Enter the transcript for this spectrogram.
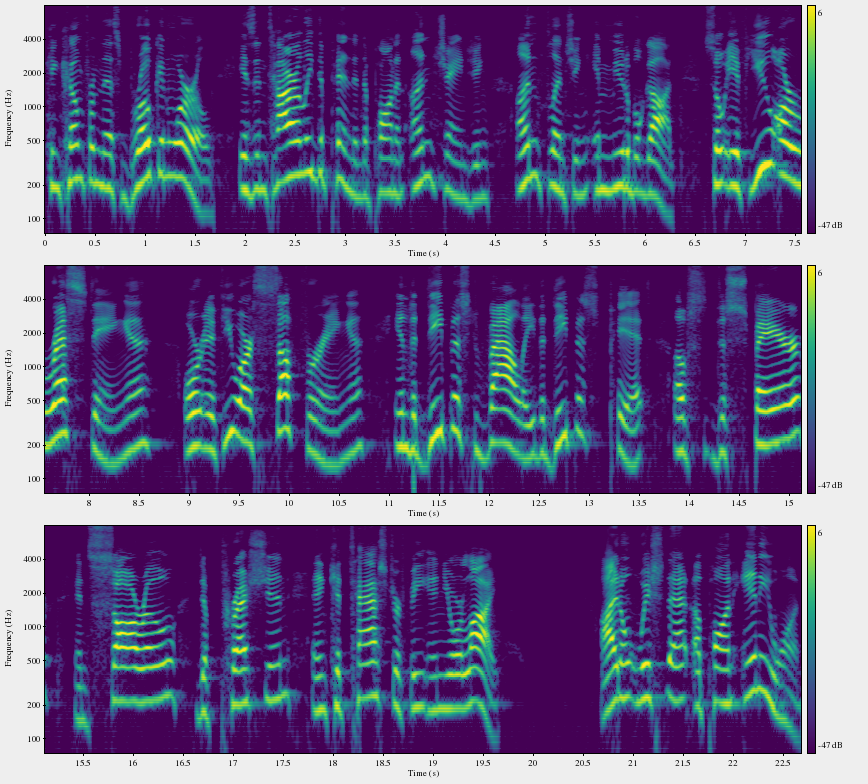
can come from this broken world is entirely dependent upon an unchanging, unflinching, immutable God. So if you are resting or if you are suffering in the deepest valley, the deepest pit of despair and sorrow, depression, and catastrophe in your life, I don't wish that upon anyone,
